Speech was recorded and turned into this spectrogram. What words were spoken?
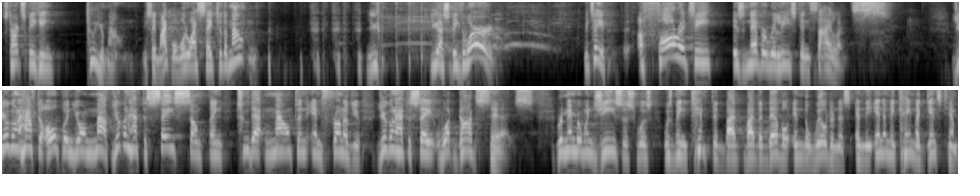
Start speaking to your mountain. You say, Mike, well, what do I say to the mountain? you you got to speak the word. Let me tell you, authority is never released in silence. You're gonna have to open your mouth. You're gonna have to say something to that mountain in front of you. You're gonna have to say what God says. Remember when Jesus was, was being tempted by, by the devil in the wilderness and the enemy came against him.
